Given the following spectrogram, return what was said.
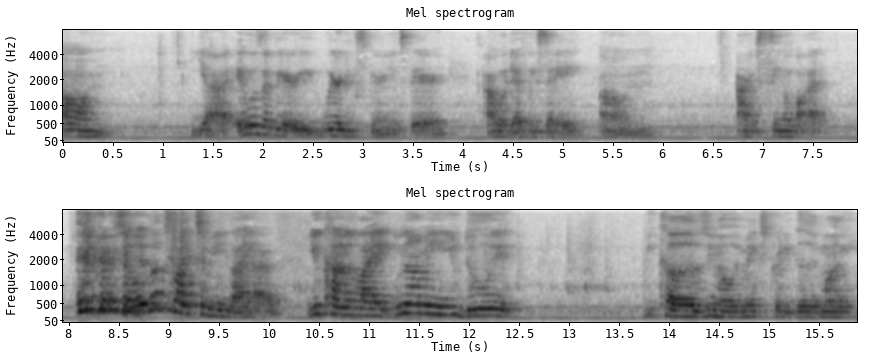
Um, yeah, it was a very weird experience there. I would definitely say um, I've seen a lot. so it looks like to me like you kind of like you know what I mean. You do it because you know it makes pretty good money.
